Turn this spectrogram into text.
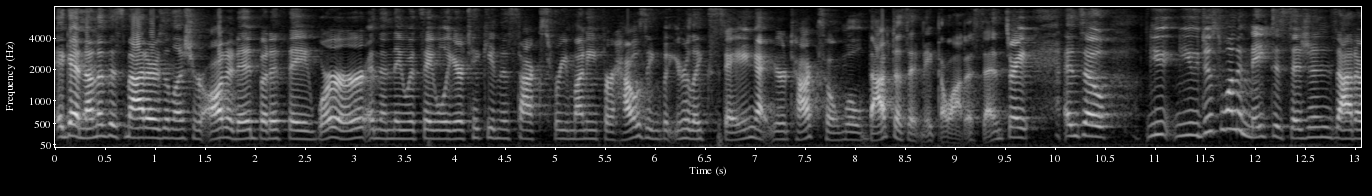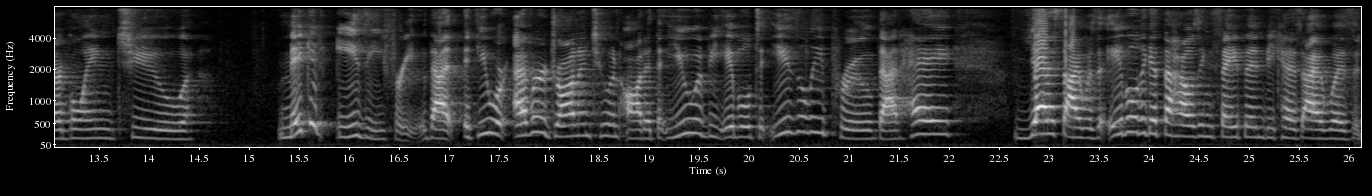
again, none of this matters unless you're audited. But if they were, and then they would say, well, you're taking this tax free money for housing, but you're like staying at your tax home. Well, that doesn't make a lot of sense, right? And so you, you just want to make decisions that are going to make it easy for you that if you were ever drawn into an audit that you would be able to easily prove that hey yes i was able to get the housing stipend because i was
